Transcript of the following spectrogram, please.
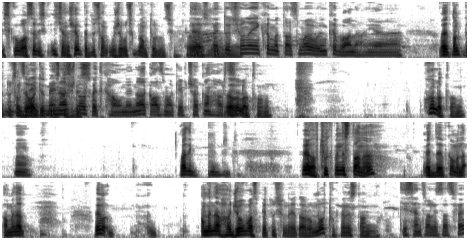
Իսկ ով ասել, իսկ ի՞նչ նշել պետության ուժեղություն կամ թույլություն։ դե Պետությունը ինքը մտածում է, որ ինքը բան է, այդ տանք պետության ձևակերպում է։ Մենաշնոր պետք է ունենա կազմակերպչական հարցը։ Ղլատ անում։ Ղլատ անում։ Հմ։ Վադի Եղավ Թուրքմենստանը, այդ դեպքում ամենա դե, ամենահաջողված պետությունը այդ առումով Թուրքմենստանն է։ Դիսենտրալիզացվա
